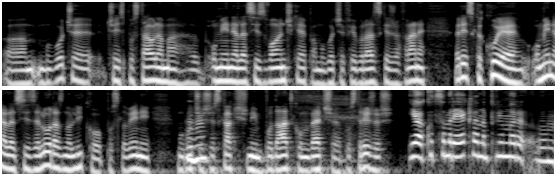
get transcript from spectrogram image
Um, mogoče, če izpostavljamo, omenjala si zvončke, pa mogoče februarske žafrane. Res, kako je, omenjala si zelo raznoliko po Sloveniji, mogoče uh mhm. -huh. še s kakšnim podatkom več postrežeš. Ja, kot sem rekla, naprimer, um,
